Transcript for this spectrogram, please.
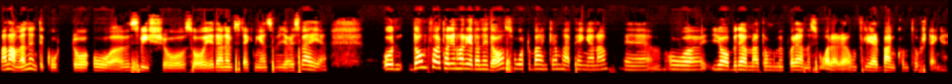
man använder inte kort och, och Swish och så i den utsträckningen som vi gör i Sverige. Och de företagen har redan idag svårt att banka de här pengarna eh, och jag bedömer att de kommer få det ännu svårare om fler bankkontor stänger.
